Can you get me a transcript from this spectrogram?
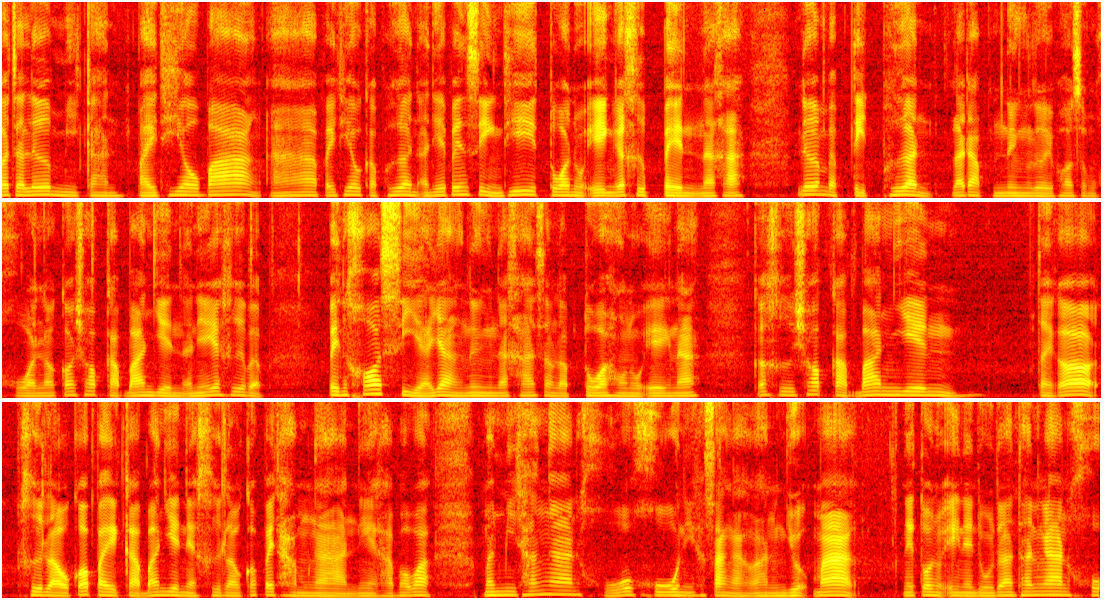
ก็จะเริ่มมีการไปเที่ยวบ้างอ่าไปเที่ยวกับเพื่อน อันนี้เป็นสิ่งที่ตัวหนูเองก็คือเป็นนะคะ เริ่มแบบติดเพื่อนระดับหนึ่งเลยพอสมควรแล้วก็ชอบกลับบ้านเย็น อันนี้ก็คือแบบเป็นข้อเสียอย่างหนึ่งนะคะสำหรับตัวของหนูเองนะ ก็คือชอบกลับบ้านเย็น แต่ก็คือเราก็ไปกลับบ้านเย็นเนี่ยคือเราก็ไปทำงานเนี่ยครับเพราะว่ามันมีทั้งงานโหครูนี่สั่งงานเยอะมากในตัวหนูเองเนี่ยดูด้านทั้งงานโคร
